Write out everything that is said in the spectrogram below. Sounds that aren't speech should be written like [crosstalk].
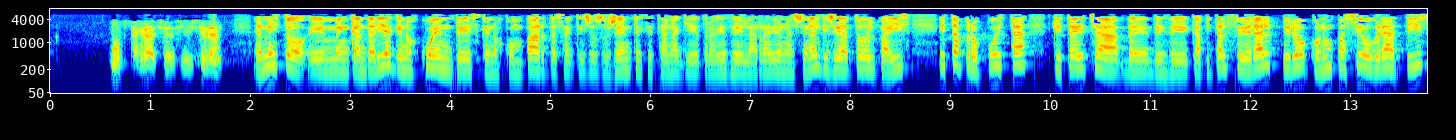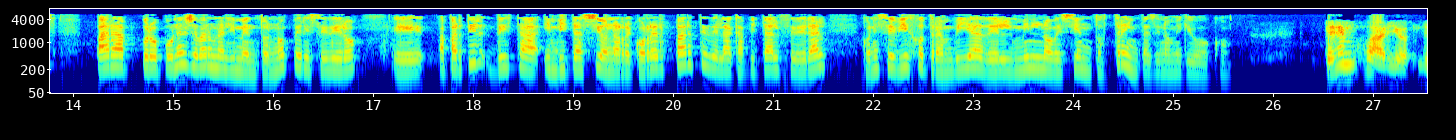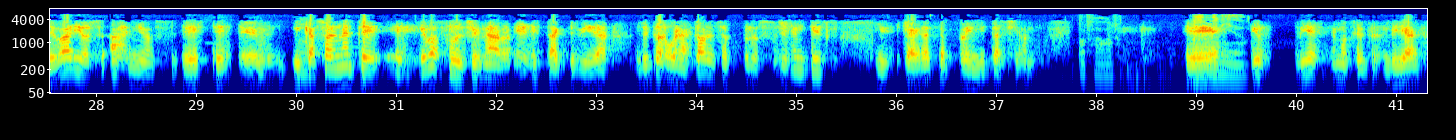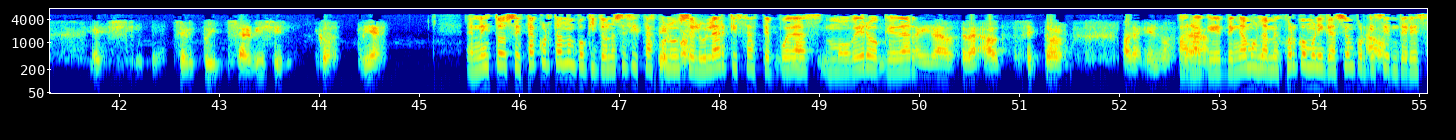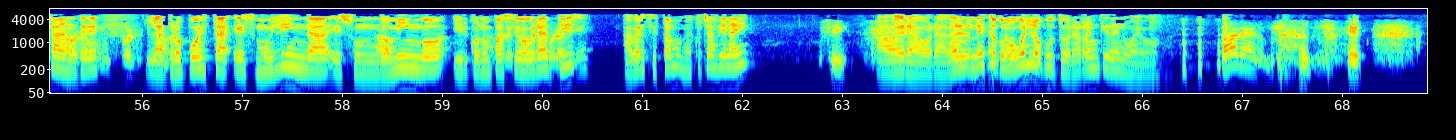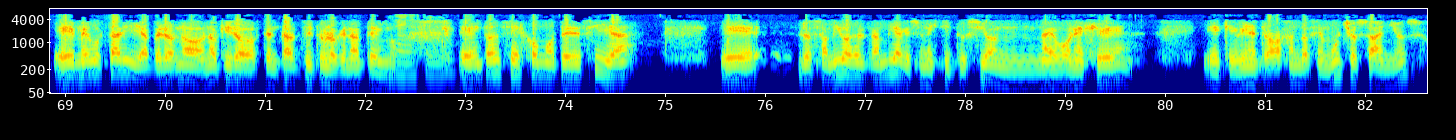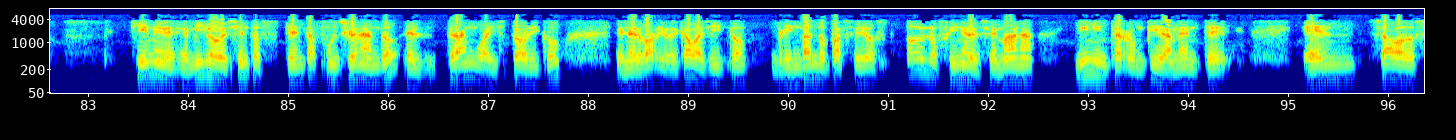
Muchas gracias, Gisela. Ernesto, eh, me encantaría que nos cuentes, que nos compartas a aquellos oyentes que están aquí a través de la Radio Nacional, que llega a todo el país, esta propuesta que está hecha eh, desde Capital Federal, pero con un paseo gratis para proponer llevar un alimento no perecedero eh, a partir de esta invitación a recorrer parte de la capital federal con ese viejo tranvía del 1930, si no me equivoco. Tenemos varios, de varios años, este, eh, y mm. casualmente eh, va a funcionar en esta actividad. De todas buenas tardes a todos los oyentes y muchas gracias por la invitación. Por favor. Eh, tenemos el tranvía, el, servicio Ernesto, se está cortando un poquito. No sé si estás con un celular, quizás te puedas mover o quedar. A ir a, otro sector para que Para que tengamos la mejor comunicación, porque es interesante. La propuesta es muy linda. Es un domingo ir con un paseo gratis. A ver si estamos. ¿Me escuchás bien ahí? Sí. A ver ahora. A ver, Ernesto, como buen locutor, arranque de nuevo. [laughs] Para. [laughs] Eh, me gustaría, pero no, no quiero ostentar título que no tengo. Ah, Entonces, como te decía, eh, los Amigos del Tranvía, que es una institución, una ONG eh, que viene trabajando hace muchos años, tiene desde 1970 funcionando el trangua histórico en el barrio de Caballito, brindando paseos todos los fines de semana ininterrumpidamente en sábados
